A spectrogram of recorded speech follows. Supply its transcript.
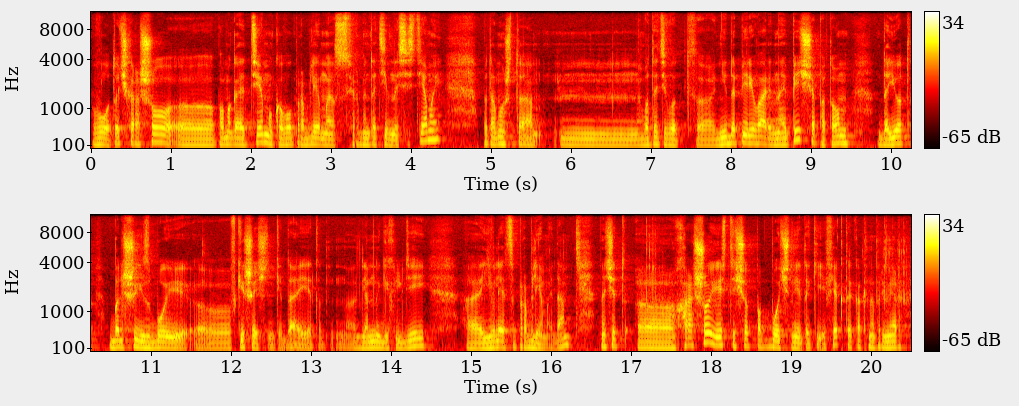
Вот. Очень хорошо э, помогает тем, у кого проблемы с ферментативной системой, потому что э, вот эти вот э, недопереваренная пища потом дает большие сбои э, в кишечнике, да, и это для многих людей э, является проблемой. Да. Значит, э, хорошо есть еще побочные такие эффекты, как, например, э,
